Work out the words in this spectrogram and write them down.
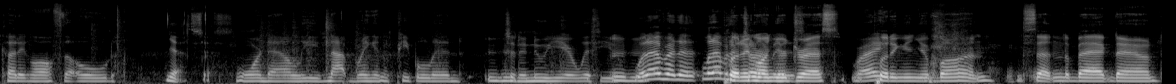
cutting off the old Yes, yes. worn down leaves, not bringing people in Mhm. to the new year with you. Mhm. Whatever the whatever Putting the term on your is. dress, right? putting in your bun, setting the bag down.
